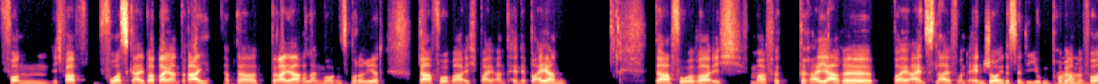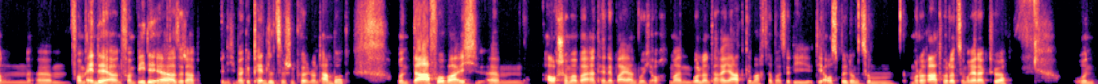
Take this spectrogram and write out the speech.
von, ich war vor Sky bei Bayern 3, habe da drei Jahre lang morgens moderiert. Davor war ich bei Antenne Bayern. Davor war ich mal für drei Jahre bei 1 Live und Enjoy. Das sind die Jugendprogramme ah. von, ähm, vom NDR und vom WDR. Also da bin ich immer gependelt zwischen Köln und Hamburg. Und davor war ich ähm, auch schon mal bei Antenne Bayern, wo ich auch mein Volontariat gemacht habe, also die, die Ausbildung zum Moderator oder zum Redakteur. Und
